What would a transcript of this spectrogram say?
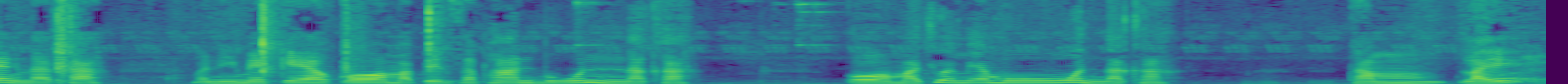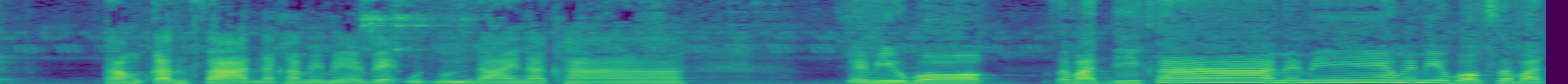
งนะคะ วันนี้แม่แก้วก็มาเป็นสะพานบุญนะคะ ก็มาช่วยแม่มูลนะคะทำไลฟ์ทำกันศาสตร์นะคะแม่แม่แวะอุดหนุนได้นะคะแม่มิวบอกสวัสดีค่ะแม่มิวแม่มิวบอกสวัส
